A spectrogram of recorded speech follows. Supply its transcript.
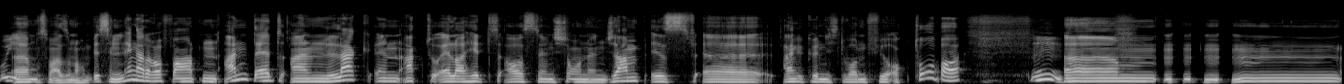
Äh, muss man also noch ein bisschen länger darauf warten. Undead Unluck, ein aktueller Hit aus den Shonen Jump, ist äh, angekündigt worden für Oktober. Ähm, mm, mm, mm, mm.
